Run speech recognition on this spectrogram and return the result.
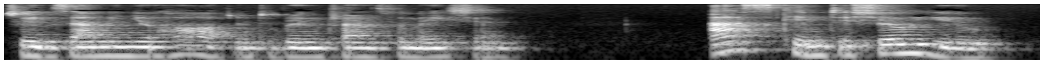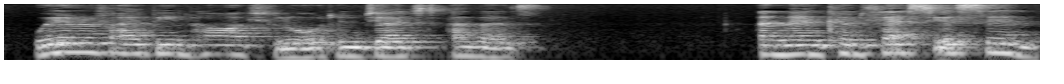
to examine your heart and to bring transformation. Ask Him to show you where have I been harsh, Lord, and judged others? And then confess your sin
